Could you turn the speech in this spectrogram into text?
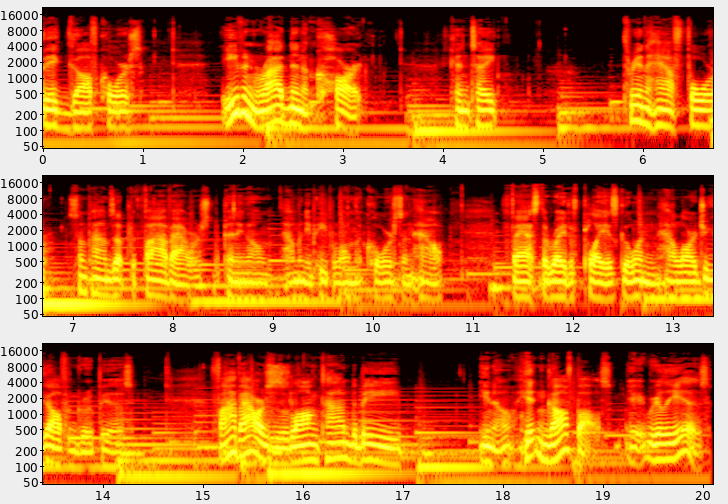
big golf course, even riding in a cart can take three and a half, four, sometimes up to five hours, depending on how many people on the course and how fast the rate of play is going and how large your golfing group is. Five hours is a long time to be, you know, hitting golf balls. It really is.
